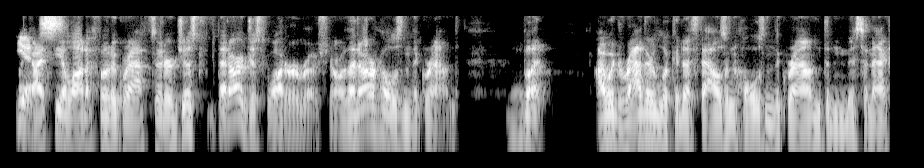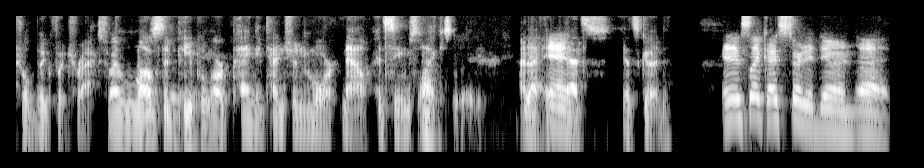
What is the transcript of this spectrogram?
Like I see a lot of photographs that are just that are just water erosion or that are holes in the ground. Yeah. But I would rather look at a thousand holes in the ground than miss an actual Bigfoot track. So I love that people are paying attention more now. It seems like, Absolutely. and I think and- that's that's good. And it's like I started doing. Uh,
